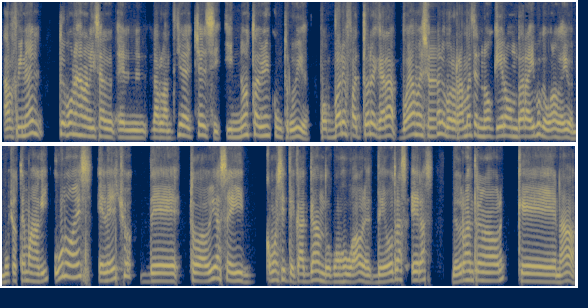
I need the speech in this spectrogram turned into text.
al final te pones a analizar el- la plantilla de Chelsea y no está bien construida por varios factores que ahora voy a mencionarlo, pero realmente no quiero ahondar ahí porque, bueno, te digo, hay muchos temas aquí. Uno es el hecho de todavía seguir, ¿cómo decirte?, cargando con jugadores de otras eras, de otros entrenadores, que nada,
